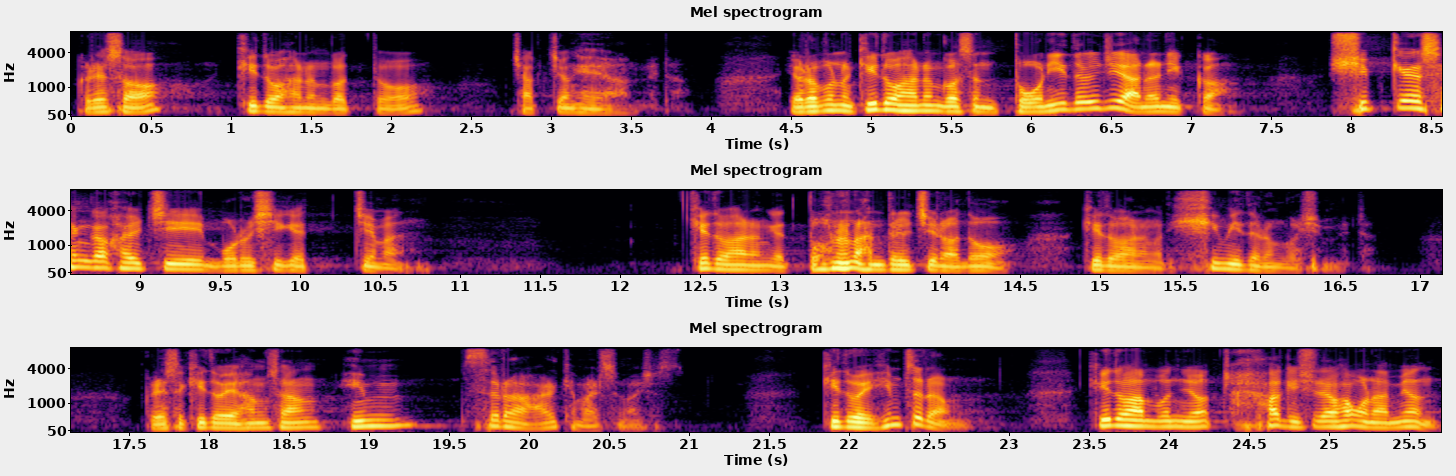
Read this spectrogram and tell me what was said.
그래서 기도하는 것도 작정해야 합니다. 여러분은 기도하는 것은 돈이 들지 않으니까 쉽게 생각할지 모르시겠지만 기도하는 게 돈은 안 들지라도 기도하는 것 힘이 되는 것입니다. 그래서 기도에 항상 힘쓰라 이렇게 말씀하셨어요. 기도에 힘쓰라. 기도 한번요 하기 시작하고 나면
